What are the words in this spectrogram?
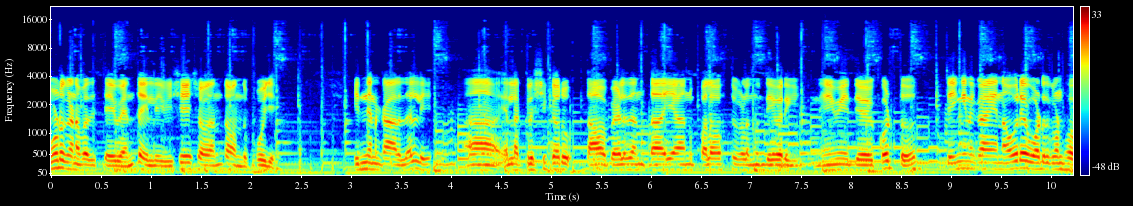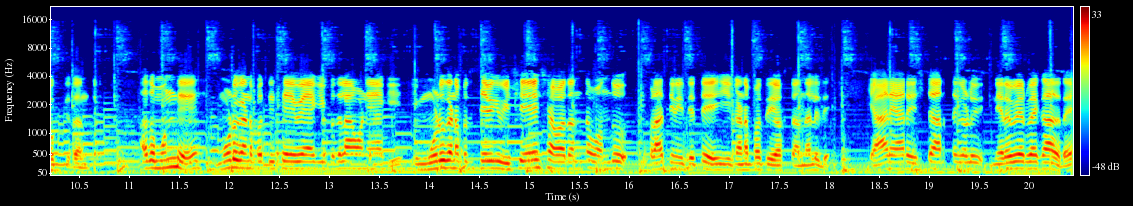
ಮೂಡು ಗಣಪತಿ ಸೇವೆ ಅಂತ ಇಲ್ಲಿ ವಿಶೇಷವಾದಂಥ ಒಂದು ಪೂಜೆ. ಹಿಂದಿನ ಕಾಲದಲ್ಲಿ ಎಲ್ಲ ಕೃಷಿಕರು ತಾವು ಬೆಳೆದಂತ ಏನು ಫಲವಸ್ತುಗಳನ್ನು ದೇವರಿಗೆ ನೈವೇದ್ಯ ಕೊಟ್ಟು ತೆಂಗಿನಕಾಯಿಯನ್ನು ಅವರೇ ಒಡೆದುಕೊಂಡು ಹೋಗ್ತಿದ್ದಂತೆ ಅದು ಮುಂದೆ ಮೂಡು ಗಣಪತಿ ಸೇವೆಯಾಗಿ, ಬದಲಾವಣೆಯಾಗಿ, ಈ ಮೂಡು ಗಣಪತಿ ಸೇವೆಗೆ ವಿಶೇಷವಾದಂಥ ಒಂದು ಪ್ರಾತಿನಿಧ್ಯತೆ ಈ ಗಣಪತಿ ದೇವಸ್ಥಾನದಲ್ಲಿದೆ. ಯಾರ್ಯಾರ ಇಷ್ಟಾರ್ಥಗಳು ನೆರವೇರಬೇಕಾದ್ರೆ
